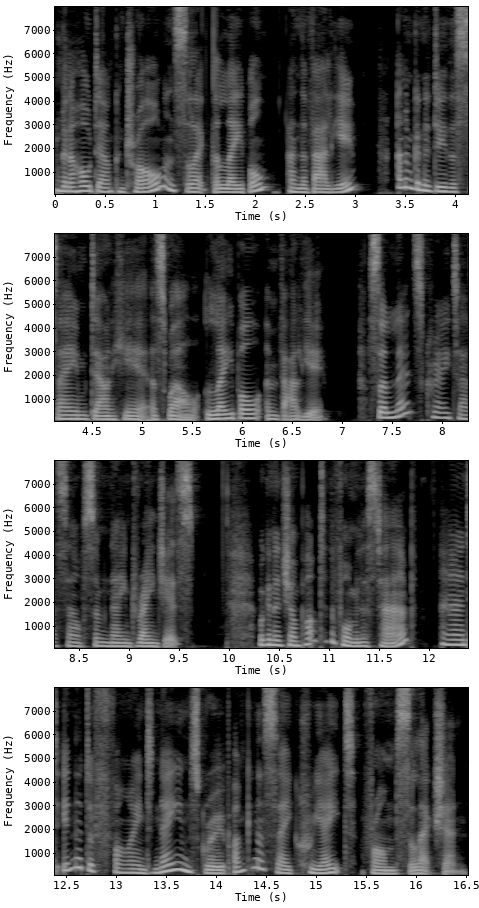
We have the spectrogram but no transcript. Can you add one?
I'm going to hold down control and select the label and the value. And I'm going to do the same down here as well, label and value. So let's create ourselves some named ranges. We're going to jump up to the Formulas tab and in the defined names group, I'm going to say create from selection.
